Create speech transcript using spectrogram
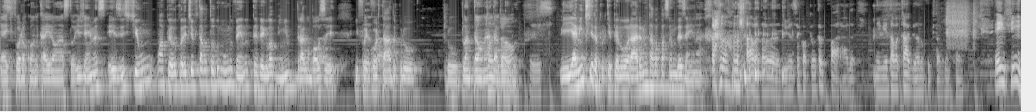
é, que foram quando caíram as Torres Gêmeas, existiu um, um apelo coletivo que tava todo mundo vendo TV Globinho, Dragon Ball Z, e foi. Exato. cortado pro, pro plantão, né, da Plantão. Globo. Isso. E é mentira, porque pelo horário não tava passando desenho, né? Não, não tava, tava. Devia ser qualquer outra parada. Ninguém tava cagando pro que tava acontecendo. Enfim,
